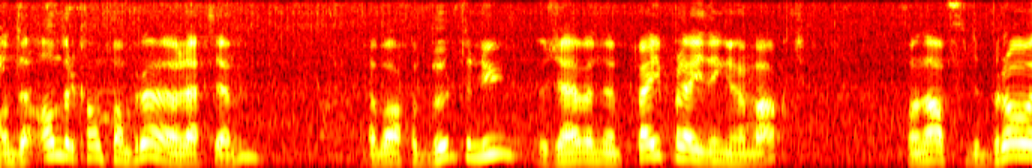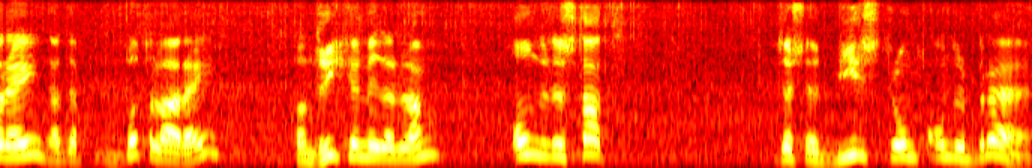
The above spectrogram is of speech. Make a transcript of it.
aan de andere kant van Brugge gelegd hebben. En wat gebeurt er nu? Ze hebben een pijpleiding gemaakt vanaf de brouwerij naar de bottelarij van drie kilometer lang onder de stad. Dus het bier stroomt onder bruggen.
